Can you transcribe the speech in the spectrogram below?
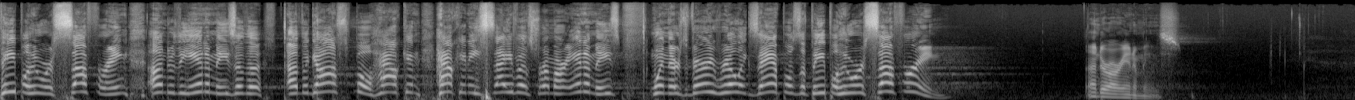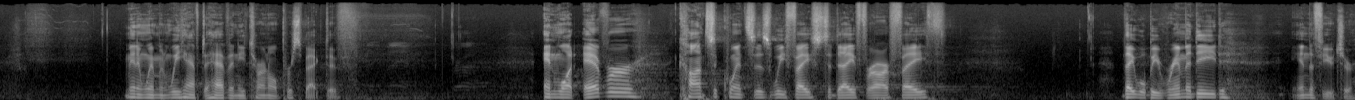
people who are suffering under the enemies of the, of the gospel. How can, how can He save us from our enemies when there's very real examples of people who are suffering under our enemies? Men and women, we have to have an eternal perspective. And whatever consequences we face today for our faith, they will be remedied in the future.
